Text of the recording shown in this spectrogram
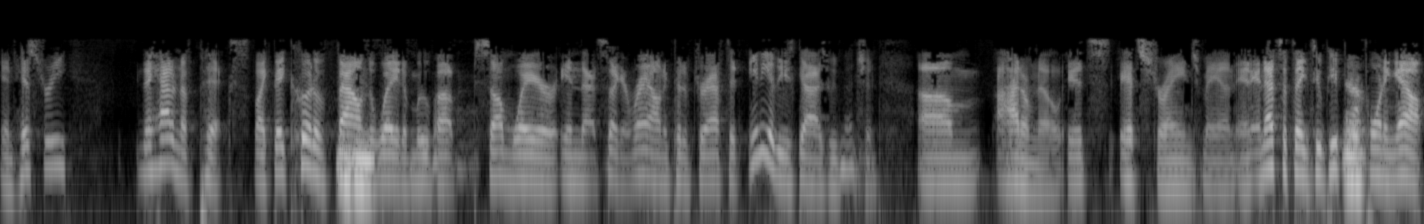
in history, they had enough picks. Like they could have found Mhm. a way to move up somewhere in that second round and could have drafted any of these guys we mentioned. Um, I don't know. It's it's strange, man. And and that's the thing too. People Yeah. were pointing out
